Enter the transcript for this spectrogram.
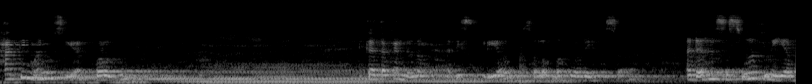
Hati manusia, walaupun dikatakan dalam hadis beliau Sallallahu Alaihi Wasallam adalah sesuatu yang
